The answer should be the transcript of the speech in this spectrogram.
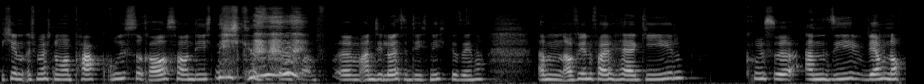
hier, ich möchte noch mal ein paar Grüße raushauen, die ich nicht gesehen habe, ähm, an die Leute, die ich nicht gesehen habe. Ähm, auf jeden Fall Herr Giel. Grüße an Sie. Wir haben noch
